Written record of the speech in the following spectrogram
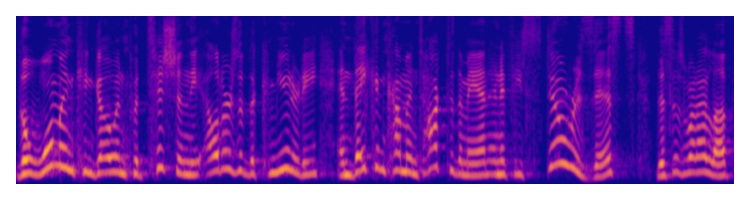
the woman can go and petition the elders of the community, and they can come and talk to the man. And if he still resists, this is what I love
